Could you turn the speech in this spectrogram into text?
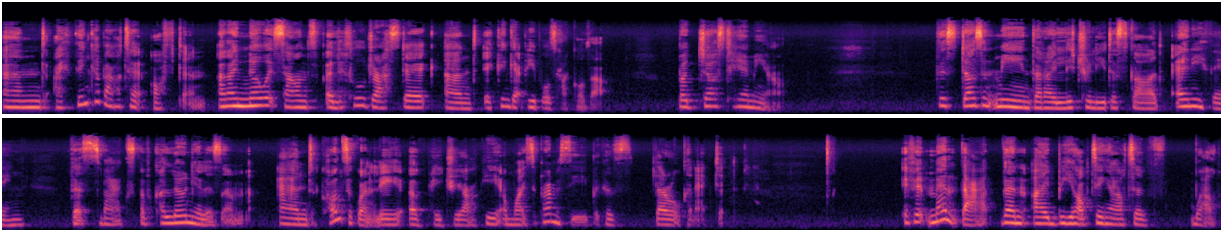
and I think about it often. And I know it sounds a little drastic and it can get people's hackles up, but just hear me out. This doesn't mean that I literally discard anything that smacks of colonialism and consequently of patriarchy and white supremacy because they're all connected. If it meant that, then I'd be opting out of, well,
